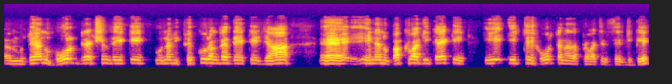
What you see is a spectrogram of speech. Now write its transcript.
ਮੁੱਦਿਆਂ ਨੂੰ ਹੋਰ ਡਾਇਰੈਕਸ਼ਨ ਦੇ ਕੇ, ਉਹਨਾਂ ਦੀ ਫਿਰਕੂ ਰੰਗਤ ਦੇ ਕੇ ਜਾਂ ਇਹਨਾਂ ਨੂੰ ਵੱਖਵਾਦੀ ਕਹਿ ਕੇ, ਇਹ ਇੱਥੇ ਹੋਰ ਤਰ੍ਹਾਂ ਦਾ ਪ੍ਰਵਚਨ ਸਿਰਜ ਕੇ,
